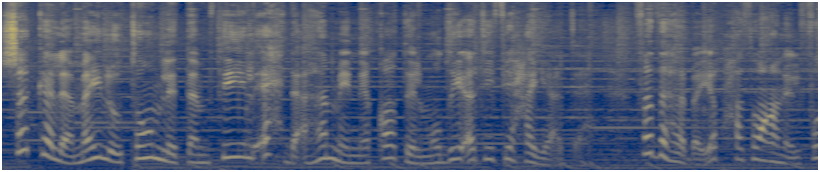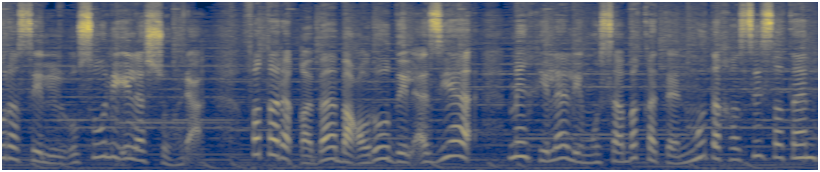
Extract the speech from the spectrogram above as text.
شكل ميل توم للتمثيل إحدى أهم النقاط المضيئة في حياته فذهب يبحث عن الفرص للوصول إلى الشهرة فطرق باب عروض الأزياء من خلال مسابقة متخصصة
